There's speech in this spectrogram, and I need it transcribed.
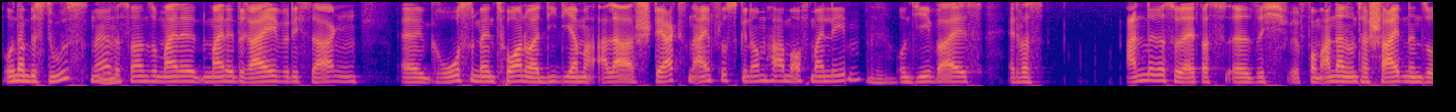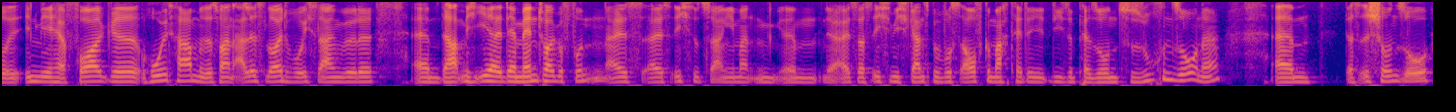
Und dann bist du es. Ne? Mhm. Das waren so meine, meine drei, würde ich sagen, äh, großen Mentoren oder die, die am allerstärksten Einfluss genommen haben auf mein Leben mhm. und jeweils etwas anderes oder etwas äh, sich vom anderen unterscheidenden so in mir hervorgeholt haben. Und das waren alles Leute, wo ich sagen würde, ähm, da hat mich eher der Mentor gefunden, als, als ich sozusagen jemanden, ähm, ja, als dass ich mich ganz bewusst aufgemacht hätte, diese Person zu suchen, so, ne? Ähm, das ist schon so.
